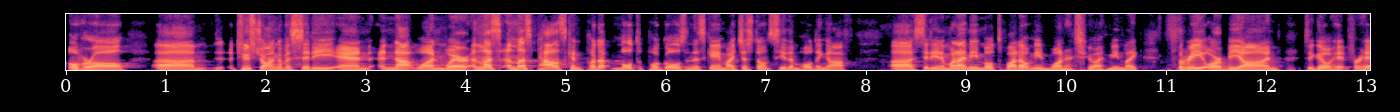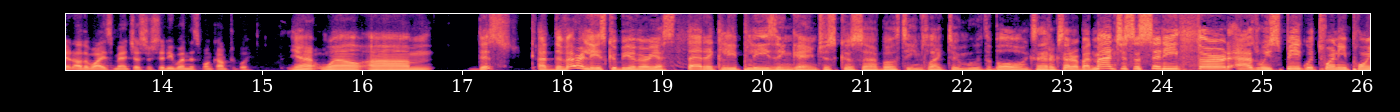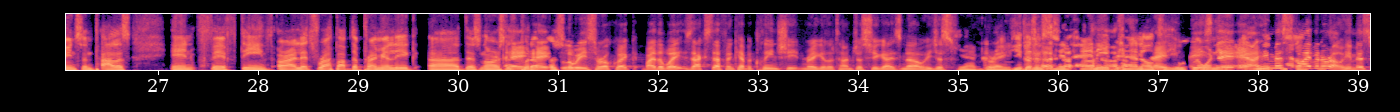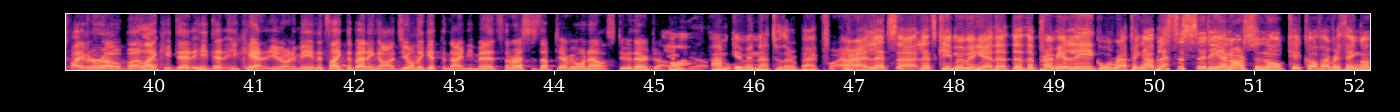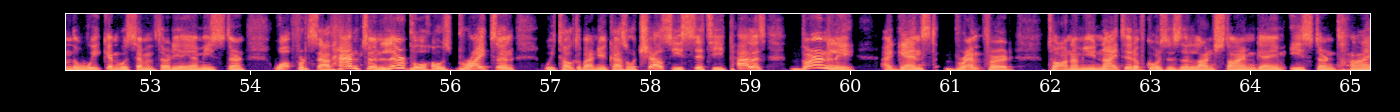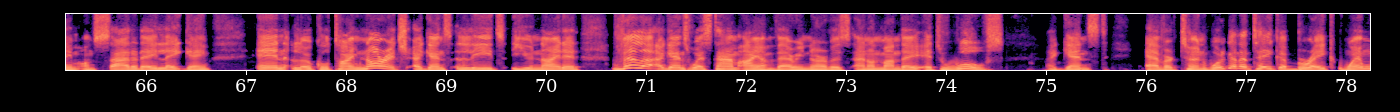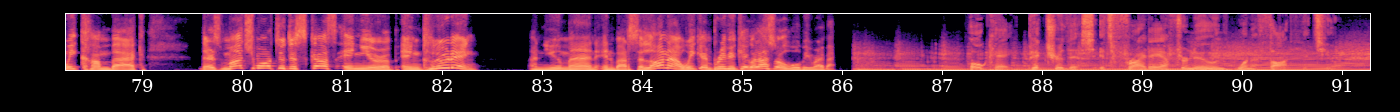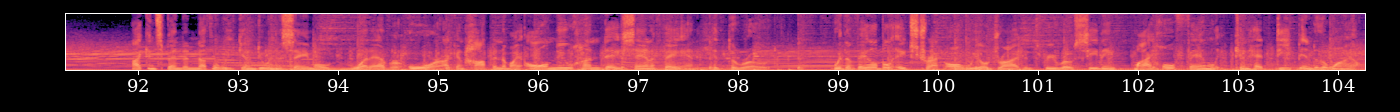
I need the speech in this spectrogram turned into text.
overall, um, too strong of a city and and not one where unless unless Palace can put up multiple goals in this game, I just don't see them holding off uh, City. And when I mean multiple, I don't mean one or two. I mean like three or beyond to go hit for hit. Otherwise, Manchester City win this one comfortably. Yeah, well, um, this at the very least could be a very aesthetically pleasing game just because uh, both teams like to move the ball, etc cetera, et cetera. But Manchester City third as we speak with 20 points and Palace in 15th. All right, let's wrap up the Premier League. Uh, Des Norris, let's hey, put hey, up. Those... Luis, real quick. By the way, Zach Steffen kept a clean sheet in regular time, just so you guys know. He just yeah, great. He didn't save any penalty. Hey, he, he, yeah, he missed penalty. five in a row. He missed five in a row, but like he did, he did. You can't, you know what I mean? It's like the betting odds. You only get the 90 minutes. The rest is up to everyone else. Do their job. Yeah, you know? I'm giving that to their back for. All right, let's uh let's keep moving here. The, the, the Premier League, we're wrapping up. Leicester City and Arsenal kick off everything on the weekend with 7:30 a.m. Eastern. Watford, Southampton, Liverpool host Brighton. We talked about Newcastle, Chelsea, City, Palace, Burnley against Brentford. Tottenham United, of course, is a lunchtime game, Eastern time on Saturday, late game in local time. Norwich against Leeds United. Villa against West Ham. I am very nervous. And on Monday, it's Wolves against Everton. We're going to take a break. When we come back, there's much more to discuss in Europe, including a new man in Barcelona. We can preview, Que. We'll be right back. Okay, picture this. It's Friday afternoon when a thought hits you. I can spend another weekend doing the same old whatever, or I can hop into my all new Hyundai Santa Fe and hit the road. With available HTRAC, all wheel drive, and three row seating, my whole family can head deep into the wild.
